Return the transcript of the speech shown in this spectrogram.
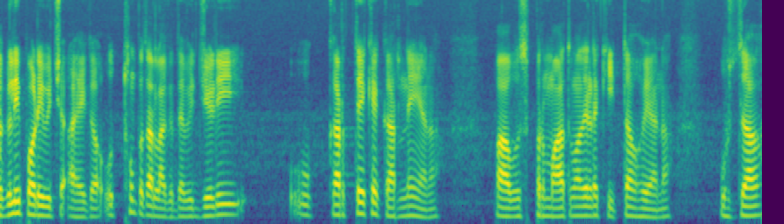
ਅਗਲੀ ਪੌੜੀ ਵਿੱਚ ਆਏਗਾ, ਉੱਥੋਂ ਪਤਾ ਲੱਗਦਾ ਵੀ ਜਿਹੜੀ ਉਹ ਕਰਤੇ ਕੇ ਕਰਨੇ ਆ ਨਾ, ਭਾਵ ਉਸ ਪਰਮਾਤਮਾ ਦਾ ਜਿਹੜਾ ਕੀਤਾ ਹੋਇਆ ਨਾ ਉਸ ਦਾ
